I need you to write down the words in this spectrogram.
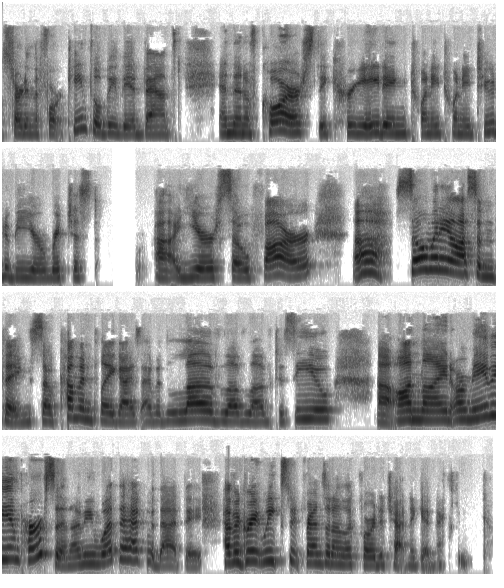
starting the 14th will be the advanced. And then, of course, the creating 2022 to be your richest uh, year so far. Oh, so many awesome things. So come and play, guys. I would love, love, love to see you uh, online or maybe in person. I mean, what the heck would that be? Have a great week, sweet friends, and I look forward to chatting again next week.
